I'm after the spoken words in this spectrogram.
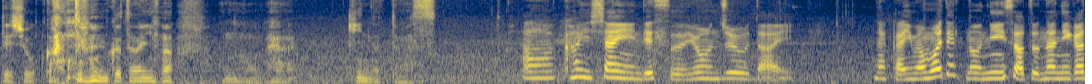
でしょうか？ということ？は今あの、はい、気になってます。あ会社員です。40代。なんか今までの NISA と何が違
